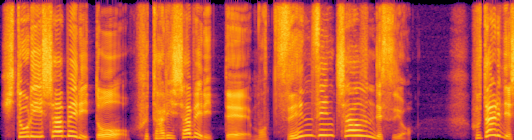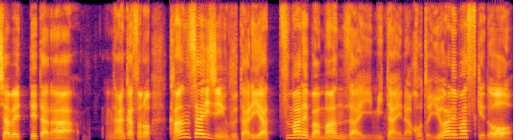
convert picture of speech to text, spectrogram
一人しゃべりと二人しゃべりってもう全然ちゃうんですよ。二人で喋ってたらなんかその関西人2人集まれば漫才みたいなこと言われますけど、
